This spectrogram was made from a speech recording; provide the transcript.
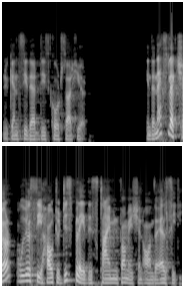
You can see that these codes are here. In the next lecture we will see how to display this time information on the LCD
